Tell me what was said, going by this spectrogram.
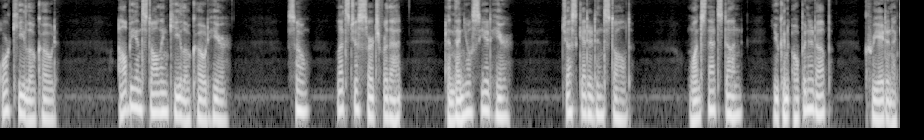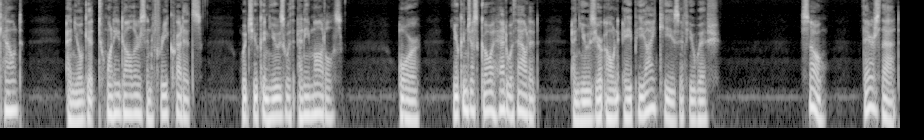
or KiloCode. I'll be installing KiloCode here. So, let's just search for that and then you'll see it here. Just get it installed. Once that's done, you can open it up, create an account, and you'll get $20 in free credits, which you can use with any models. Or you can just go ahead without it and use your own API keys if you wish. So, there's that,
